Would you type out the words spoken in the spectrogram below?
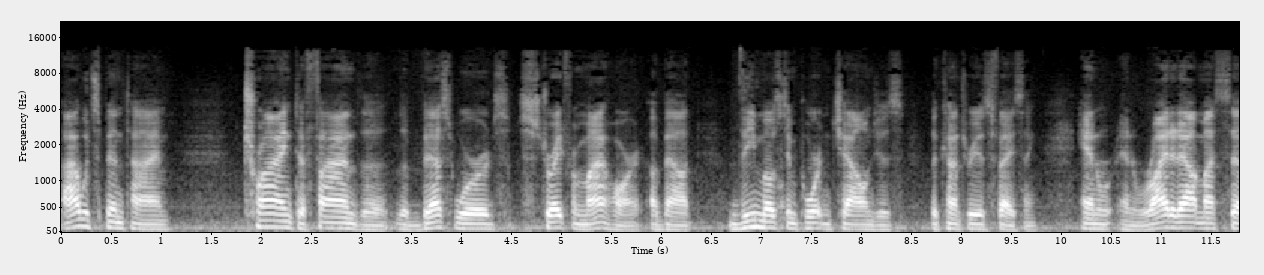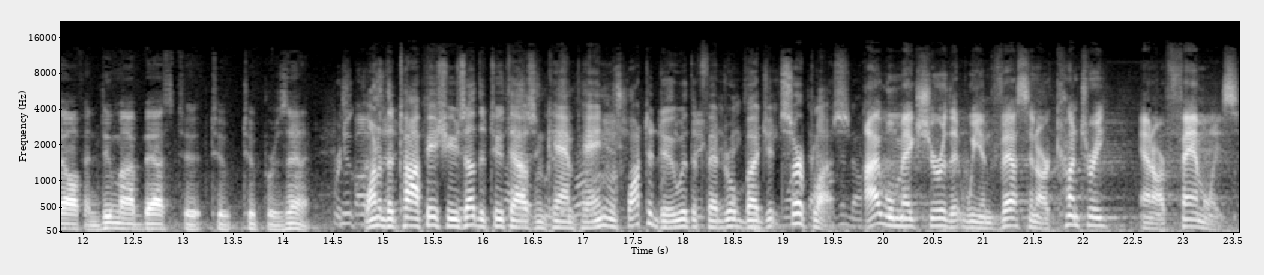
I would spend time trying to find the, the best words straight from my heart about the most important challenges the country is facing and, and write it out myself and do my best to, to, to present it. One of the top issues of the 2000 campaign was what to do with the federal budget surplus. I will make sure that we invest in our country and our families.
